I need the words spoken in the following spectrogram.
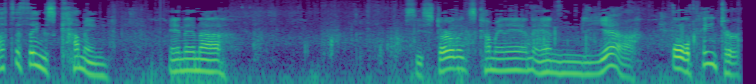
lots of things coming. And then uh see Starlink's coming in and yeah oh a painter.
